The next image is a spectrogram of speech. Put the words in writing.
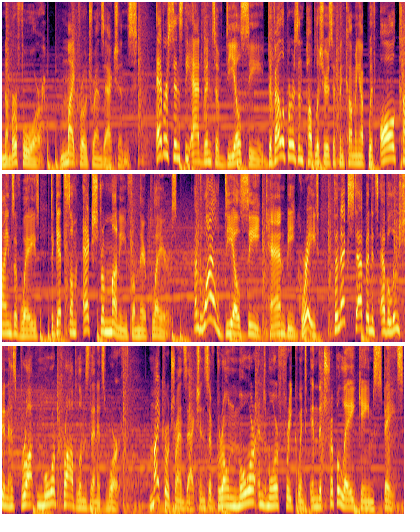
Number 4. Microtransactions. Ever since the advent of DLC, developers and publishers have been coming up with all kinds of ways to get some extra money from their players. And while DLC can be great, the next step in its evolution has brought more problems than it's worth. Microtransactions have grown more and more frequent in the AAA game space.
